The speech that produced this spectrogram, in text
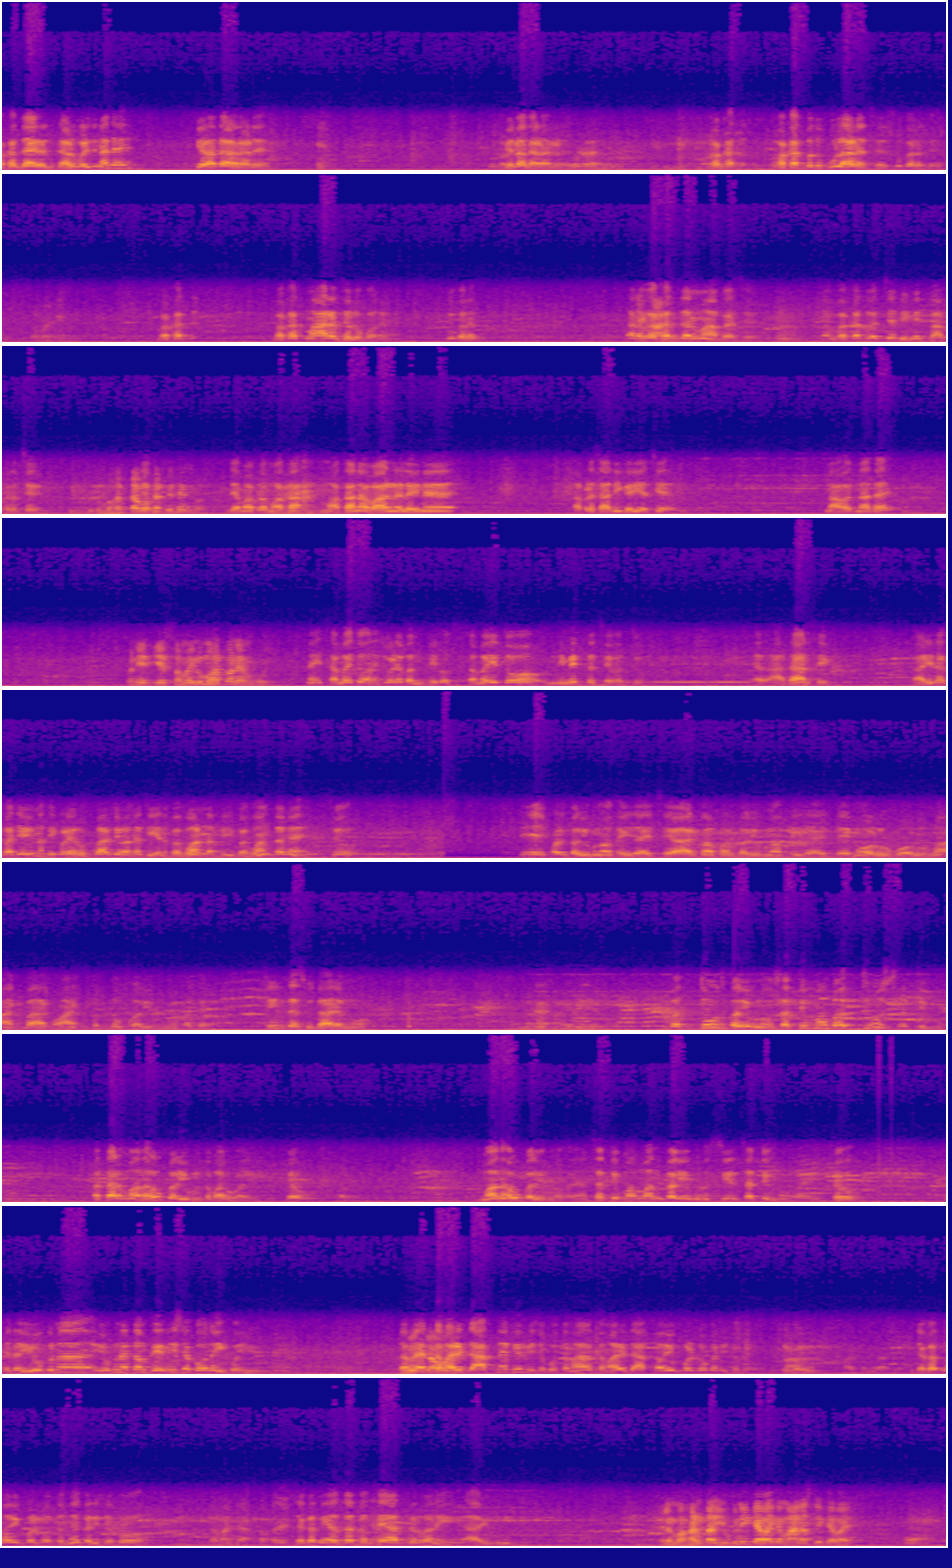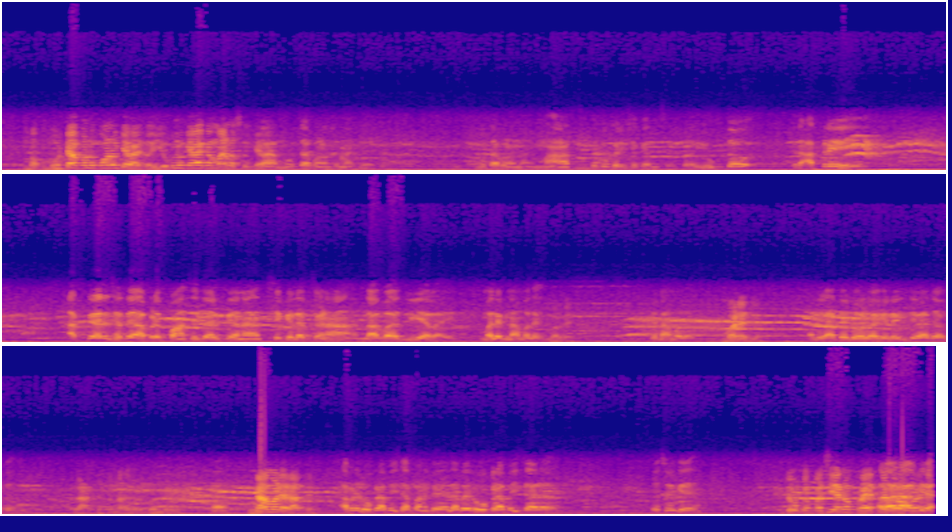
વખત જાય ઝાડુ પડી ના જાય? કેટલા દાડા રડે? કેટલા દાડા રડે? વખત વખત બધું ભૂલાડે છે. શું કરે છે? વખત વખત મારે છે લોકોને. શું કરે છે? અને વખત જન્મ આપે છે. વખત વચ્ચે નિમિત્ત માત્ર છે. જેમ આપણા માથા માથાના વાળને લઈને આપણે શાદી કરીએ છીએ. ના હોત ના થાય. પણ એ સમયનું મહત્વ ને એમ કહું નહીં, સમય તો આની જોડે બંધેલો સમય તો નિમિત્ત છે વસ્તુ. આધાર છે. કાઢી નાખવા જેવું નથી, પણ એનો ઉપકાર જેવો નથી અને ભગવાન નથી. ભગવાન તમે શું? એ પણ કયુગ નો થઈ જાય છે હાડકા પણ કયુગ નો થઈ જાય છે, મોડું બોડું નાક બાક વાંક, બધું કયુગનું થશે સી રીતે સુધારે નું બધું જ કયુગનું. સત્યુગમાં બધું જ સત્યુગ અત્યારે મન હવું કર્યું તમારું હોય. કેવું? મન હવું કયુગનું હોય. સતયુગમાં મન કયુગનું સી- સતયુગનું હોય. કેવું? એટલે યુગને યુગને તમે ફેરવી શકો નહીં કોઈ તમે તમારી જાતને ફેરવી શકો. તમારા તમારી જાતનો યુગ પલટો કરી શકો. શું કહ્યું? જગતનો યુગ પલટો તમે કરી શકો. જગતની અસર તો થયા જ કરવાની આ યુગની. એટલે મહાનતા યુગની કહેવાય કે માણસની કહેવાય મોટાપણું કોનું કહેવાય? તો યુગનું કહેવાય કે માણસનું કહેવાય? મોટાપણું તો ના કહેવાય. મોટાપણું પણ માણસ બધું કરી શકે એમ છે? પણ યુગ તો રાત્રે અત્યારે છે તે આપણે પાંચ હજાર રૂપિયાના શેકેલા ચણા લાવવા લઈ આવ્યા. મળે કે ના મળે? મળે. કે ના મળે? મળે છે. અને રાતે દોઢ વાગે લઈને જવા જાવ તો? ના મળે રાતે. આપણે રોકડા પૈસા પણ એટલે ભાઈ રોકડા પૈસા તો શું કે? પછી એનો પ્રયત્ન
